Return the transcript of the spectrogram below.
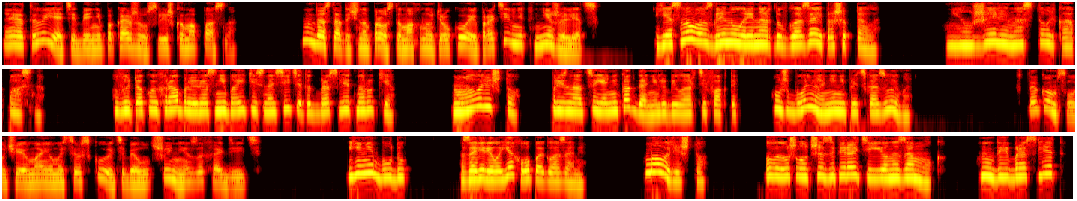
«Этого я тебе не покажу, слишком опасно», Достаточно просто махнуть рукой, и противник не жилец. Я снова взглянула Ренарду в глаза и прошептала. «Неужели настолько опасно? Вы такой храбрый, раз не боитесь носить этот браслет на руке. Мало ли что. Признаться, я никогда не любила артефакты. Уж больно они непредсказуемы». «В таком случае в мою мастерскую тебе лучше не заходить». «И не буду», — заверила я, хлопая глазами. «Мало ли что. Вы уж лучше запирайте ее на замок. Да и браслет.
